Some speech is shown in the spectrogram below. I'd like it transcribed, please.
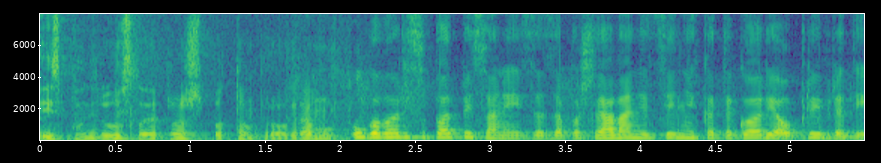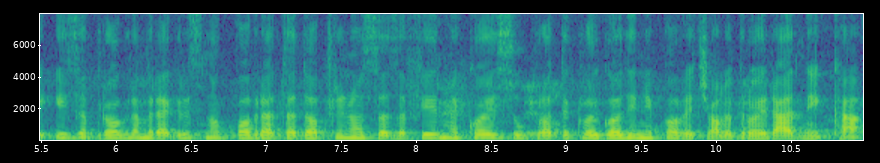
ispunili uslove prošli po tom programu. Ugovori su potpisani i za zapošljavanje ciljnih kategorija u privredi i za program regresnog povrata doprinosa za firme koje su u protekloj godini povećale broj radnika.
